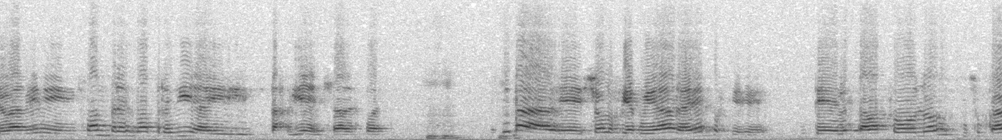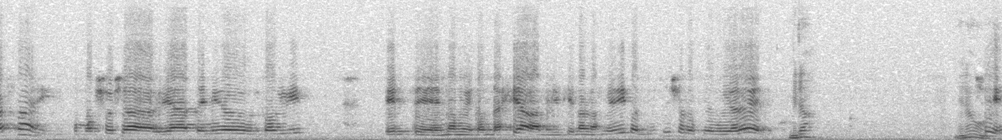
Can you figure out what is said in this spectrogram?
sobrellevar bien y son tres, dos, tres días y estás bien ya después. eh, yo lo fui a cuidar a él porque él estaba solo en su casa y como yo ya había tenido el COVID, este, no me contagiaba, me dijeron los médicos, entonces yo lo fui a cuidar a él. Mira, mira vos. Sí.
